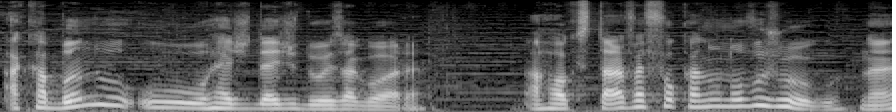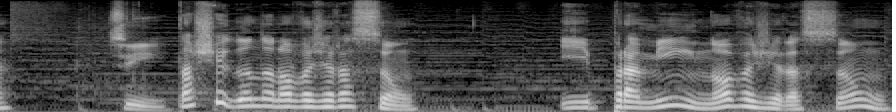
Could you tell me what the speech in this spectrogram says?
acabando o Red Dead 2 agora, a Rockstar vai focar no novo jogo, né? Sim. Tá chegando a nova geração. E para mim, nova geração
